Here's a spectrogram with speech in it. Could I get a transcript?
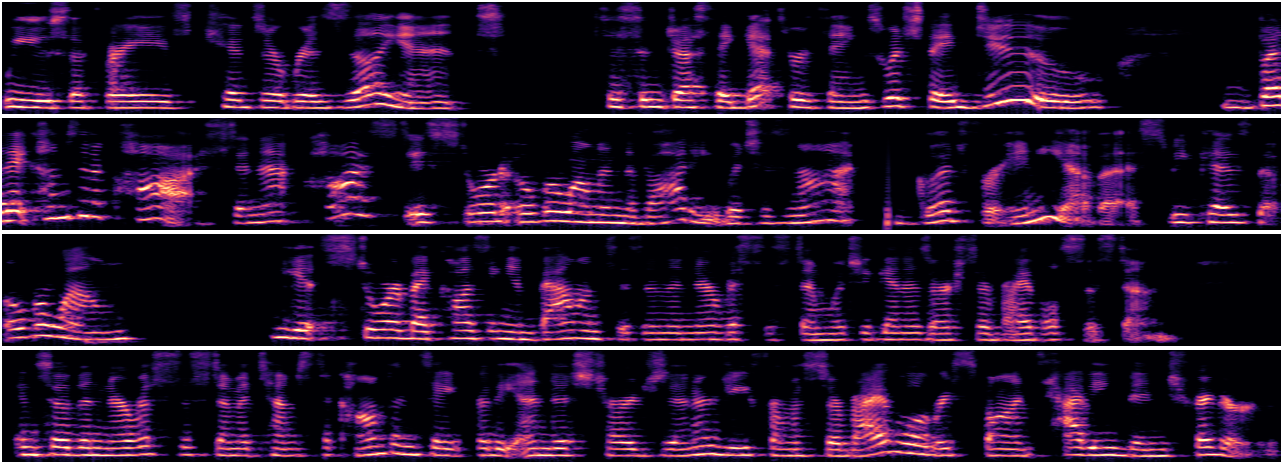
We use the phrase kids are resilient to suggest they get through things, which they do, but it comes at a cost. And that cost is stored overwhelm in the body, which is not good for any of us because the overwhelm gets stored by causing imbalances in the nervous system, which again is our survival system. And so the nervous system attempts to compensate for the undischarged energy from a survival response having been triggered.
